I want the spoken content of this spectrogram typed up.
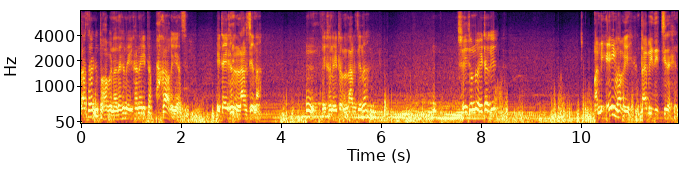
তাছাড়া কিন্তু হবে না, দেখেন এখানে এটা ফাঁকা হয়ে আছে। এটা এখানে লাগছে না। হুম, এখানে এটা লাগছে না। সেই জন্য এটাকে আমি এইভাবে দাবি দিচ্ছি, দেখেন।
